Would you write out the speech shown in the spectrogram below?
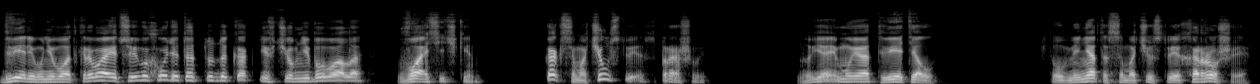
Двери у него открываются, и выходит оттуда, как ни в чем не бывало, Васечкин. «Как самочувствие?» — спрашивает. Ну, я ему и ответил, что у меня-то самочувствие хорошее,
